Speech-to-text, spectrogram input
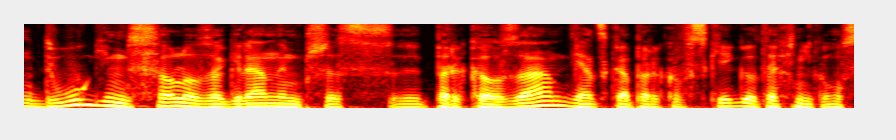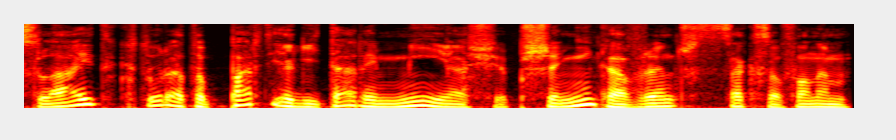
długim solo zagranym przez Perkoza, Jacka Perkowskiego, techniką slide, która to partia gitary mija się, przenika wręcz z saksofonem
